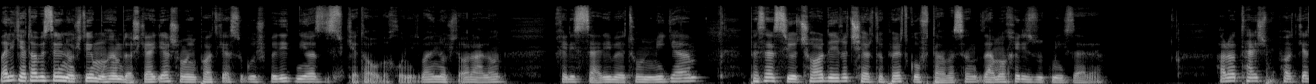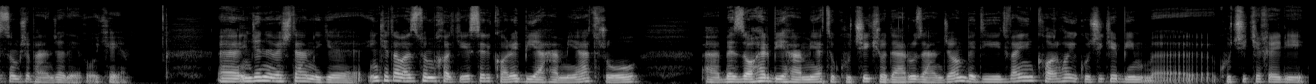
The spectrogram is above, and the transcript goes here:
ولی کتاب سری نکته مهم داشت که اگر شما این پادکست رو گوش بدید نیاز نیست کتاب بخونید. من این نکته ها رو الان خیلی سریع بهتون میگم. پسر 34 دقیقه چرت و پرت گفتم. مثلا زمان خیلی زود میگذره. حالا تش پادکست رو میشه 50 دقیقه. اوکیه. اینجا نوشتم دیگه. این کتاب ازتون می‌خواد که یه سری کارهای بی اهمیت رو به ظاهر بی اهمیت کوچیک رو در روز انجام بدید و این کارهای کوچیک بی کوچیک خیلی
